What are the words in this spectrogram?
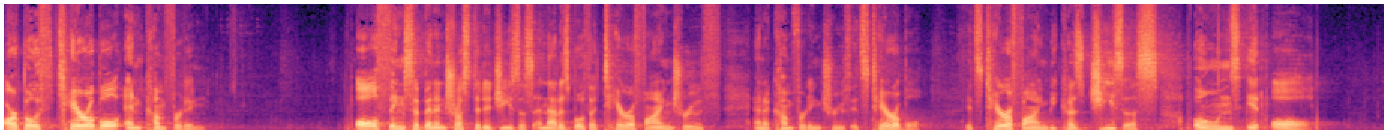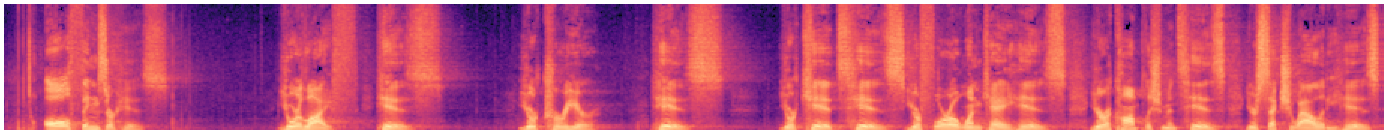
are both terrible and comforting. All things have been entrusted to Jesus, and that is both a terrifying truth and a comforting truth. It's terrible. It's terrifying because Jesus owns it all. All things are His. Your life, His your career, His. Your kids, His. Your 401k, His. Your accomplishments, His. Your sexuality, His.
